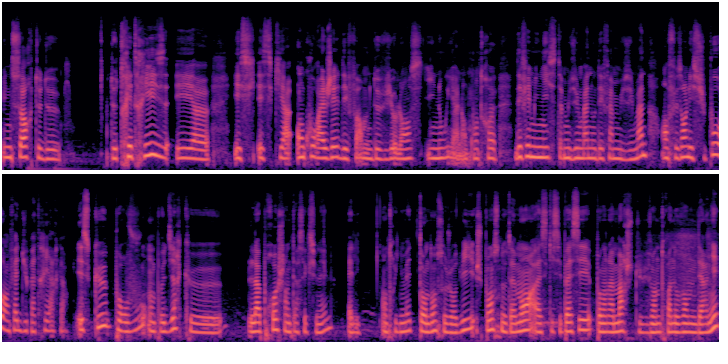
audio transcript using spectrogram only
une sorte de de traîtrise et, euh, et, ce qui a encouragé des formes de violence inouïes à l'encontre des féministes musulmanes ou des femmes musulmanes en faisant les suppôts en fait du patriarcat. Est-ce que pour vous, on peut dire que l'approche intersectionnelle, elle est entre guillemets tendance aujourd'hui. Je pense notamment à ce qui s'est passé pendant la marche du 23 novembre dernier.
